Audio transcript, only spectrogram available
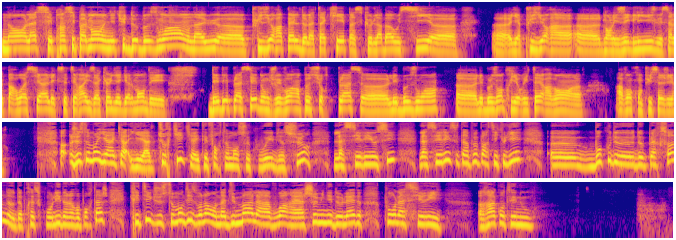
Non, là c'est principalement une étude de besoin. On a eu euh, plusieurs appels de l'attaquer parce que là-bas aussi, il y a plusieurs dans les églises, les salles paroissiales, etc. Ils accueillent également des, déplacés. Donc je vais voir un peu sur place euh, les besoins, euh, les besoins prioritaires euh, avant qu'on puisse agir. Justement, il y a un cas. Il y a la Turquie qui a été fortement secouée, bien sûr. La Syrie aussi. La Syrie, c'est un peu particulier. beaucoup de, personnes, d'après ce qu'on lit dans les reportages, critiquent justement, disent voilà, on a du mal à avoir et à acheminer de l'aide pour la Syrie. Racontez-nous.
